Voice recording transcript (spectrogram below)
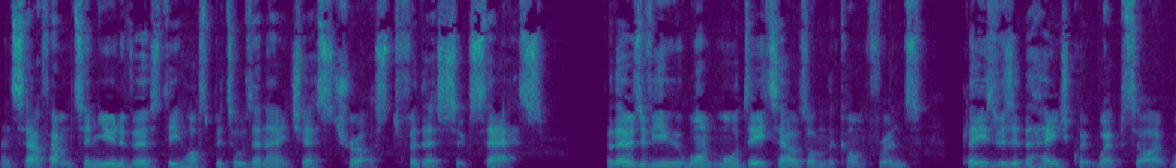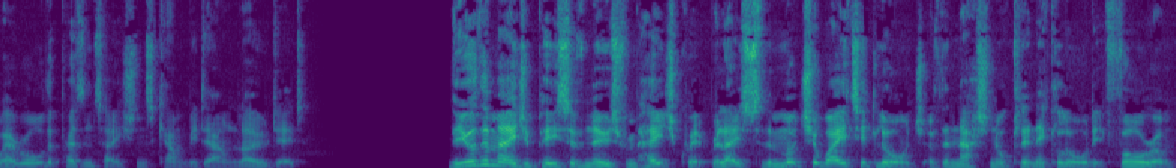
and Southampton University Hospitals NHS Trust for their success. For those of you who want more details on the conference, please visit the HQIP website where all the presentations can be downloaded. The other major piece of news from HQIP relates to the much awaited launch of the National Clinical Audit Forum,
